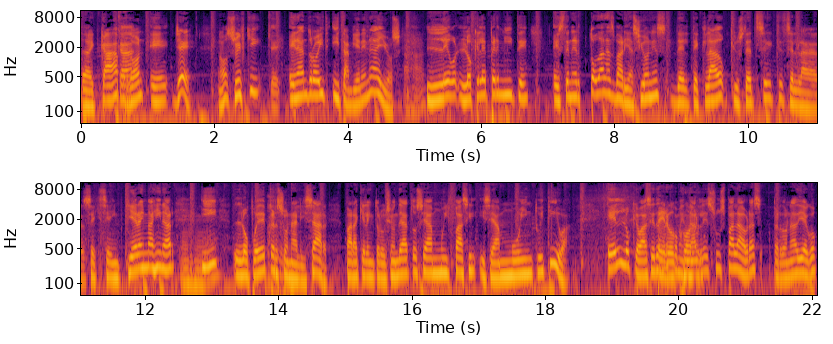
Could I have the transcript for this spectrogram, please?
eh, K, perdón, E, Y. ¿no? SwiftKey en Android y también en iOS. lo que le permite es tener todas las variaciones del teclado que usted se, se, quiera imaginar y lo puede personalizar para que la introducción de datos sea muy fácil y sea muy intuitiva. Él lo que va a hacer es recomendarle sus palabras, perdona Diego,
